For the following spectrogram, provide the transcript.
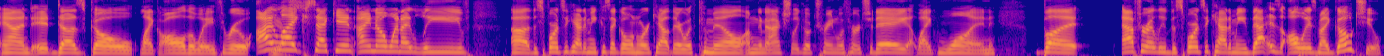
and it does go like all the way through. I Yes. like second. I know when I leave uh, the sports academy because I go and work out there with Camille. I'm gonna actually go train with her today at like one. But after I leave the sports academy, that is always my go-to,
